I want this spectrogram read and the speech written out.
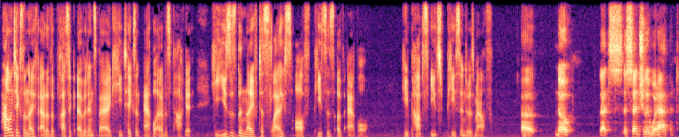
Harlan takes the knife out of the plastic evidence bag. He takes an apple out of his pocket. He uses the knife to slice off pieces of apple. He pops each piece into his mouth. Uh, no. That's essentially what happened.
